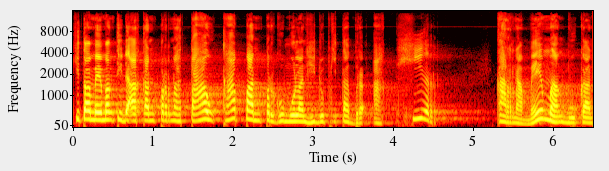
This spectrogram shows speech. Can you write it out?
Kita memang tidak akan pernah tahu kapan pergumulan hidup kita berakhir. Karena memang bukan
